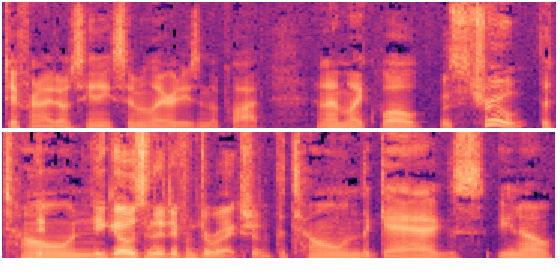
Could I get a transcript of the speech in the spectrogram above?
different. I don't see any similarities in the plot. And I'm like, well, It's true. the tone, He, goes in a different direction. the tone, the gags, you know.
